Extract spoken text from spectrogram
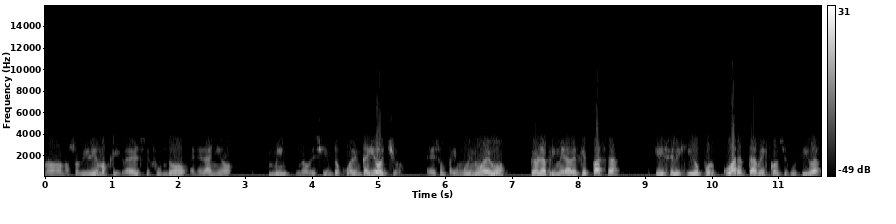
no nos olvidemos que Israel se fundó en el año 1948. Es un país muy nuevo, pero es la primera vez que pasa que es elegido por cuarta vez consecutiva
